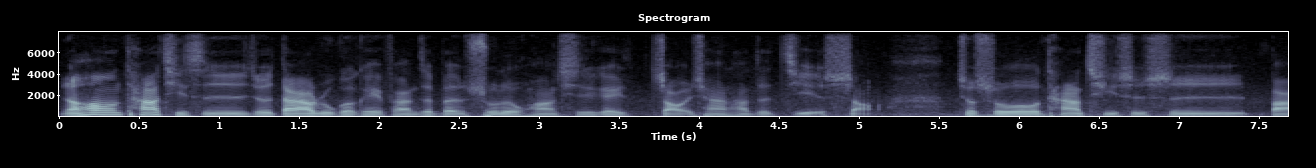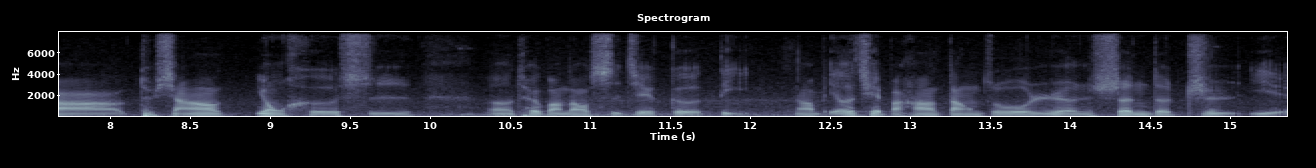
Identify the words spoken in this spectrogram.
然后他其实就是大家如果可以翻这本书的话，其实可以找一下他的介绍，就说他其实是把想要用核食呃推广到世界各地，然后而且把它当做人生的置业。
